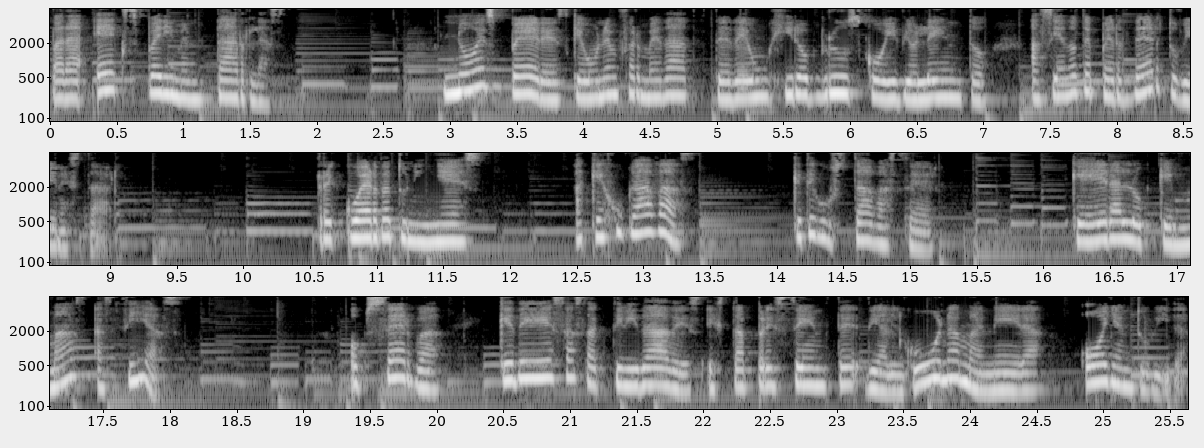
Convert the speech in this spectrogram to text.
para experimentarlas. No esperes que una enfermedad te dé un giro brusco y violento, haciéndote perder tu bienestar. Recuerda tu niñez, ¿A qué jugabas? ¿Qué te gustaba hacer? ¿Qué era lo que más hacías? Observa qué de esas actividades está presente de alguna manera hoy en tu vida.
